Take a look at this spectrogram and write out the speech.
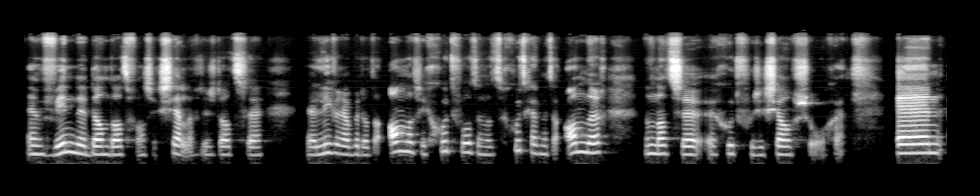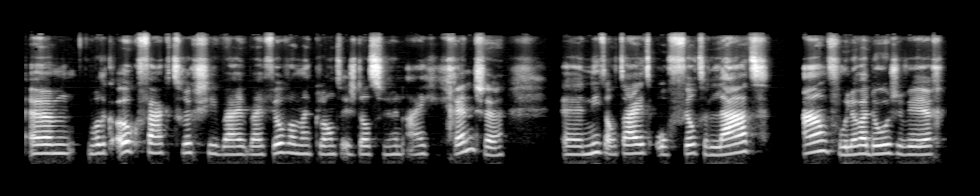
en vinden dan dat van zichzelf. Dus dat ze liever hebben dat de ander zich goed voelt en dat het goed gaat met de ander, dan dat ze uh, goed voor zichzelf zorgen. En um, wat ik ook vaak terugzie bij, bij veel van mijn klanten is dat ze hun eigen grenzen uh, niet altijd of veel te laat aanvoelen, waardoor ze weer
